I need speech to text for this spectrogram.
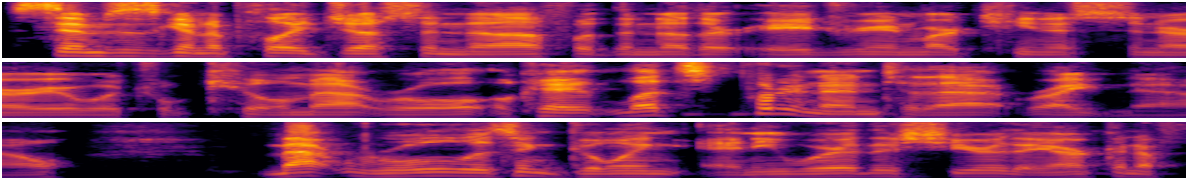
Sims is going to play just enough with another Adrian Martinez scenario, which will kill Matt Rhule. Okay, let's put an end to that right now. Matt Rhule isn't going anywhere this year. They aren't going to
